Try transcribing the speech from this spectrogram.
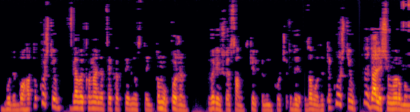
буде багато коштів для виконання цих активностей, тому кожен. Вирішує сам, скільки він хоче туди заводити коштів. Ну і далі, що ми робимо?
